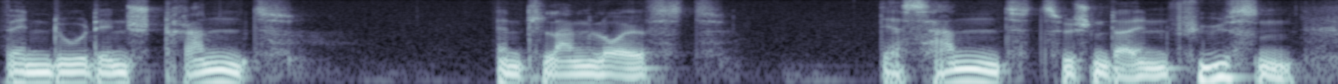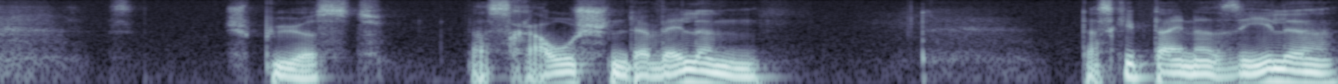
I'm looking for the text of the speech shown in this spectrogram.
Wenn du den Strand entlangläufst, der Sand zwischen deinen Füßen spürst, das Rauschen der Wellen, das gibt deiner Seele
